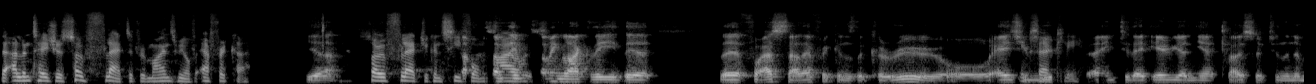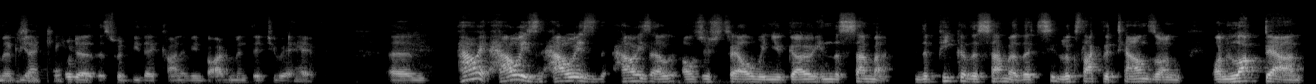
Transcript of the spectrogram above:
the Alentejo is so flat, it reminds me of Africa yeah. So flat, you can see from something, something like the the the for us South Africans the Karoo, or as you exactly. move into that area near closer to the Namibian exactly. border, this would be that kind of environment that you would have. Um, how how is how is how is Aljustrel when you go in the summer, in the peak of the summer? That looks like the town's on on lockdown.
